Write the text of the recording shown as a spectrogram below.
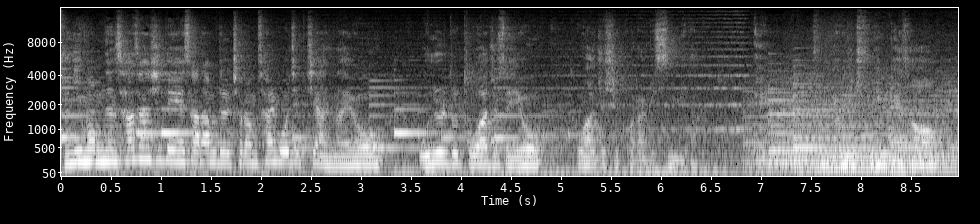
주님 없는 사사시대의 사람들처럼 살고 싶지 않나요? 오늘도 도와주세요. 도와주실 거라 믿습니다. 네.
